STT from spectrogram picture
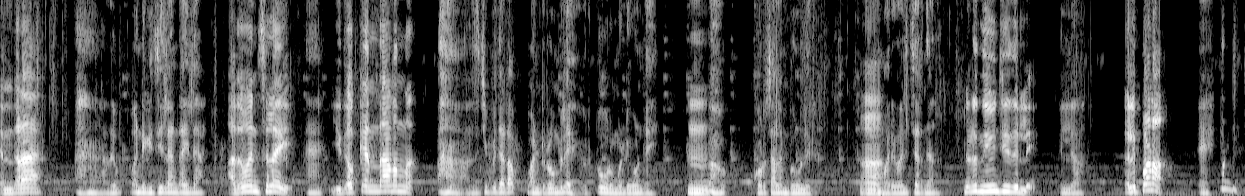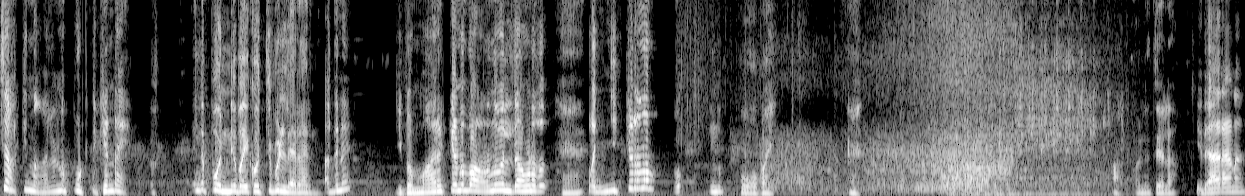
എന്താടാ? അത് വണ്ടിക്ക് ചില്ലാണ്ടായില്ല അത് മനസ്സിലായി. ഇതൊക്കെ എന്താണെന്ന്? അത് ചിപ്പ ചേട്ടാ വണ്ടി റൂമിലെ ഒരു ടൂർ വണ്ടി കൊണ്ടേ. കുറച്ച് അലമ്പ് അവർ വലിച്ചെറിഞ്ഞാണ്. എന്നിട്ട് നീയും ചെയ്തില്ലേ? ഇല്ല. കളിപ്പാണാ. പിടിച്ചിറക്കി നാലെണ്ണം പൊട്ടിക്കണ്ടേ? എന്റെ പൊന്നു ബൈ കൊച്ചു പിള്ളേരായിരുന്നു. അതിന്? ഇവന്മാരൊക്കെയാണ് വളർന്നു വലുതാവണത്? പഞ്ഞിക്കിടണം. ഒന്ന് പോ ബൈ ഏ. ആ അവനെത്തിയല്ല. ഇതാരാണ്?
